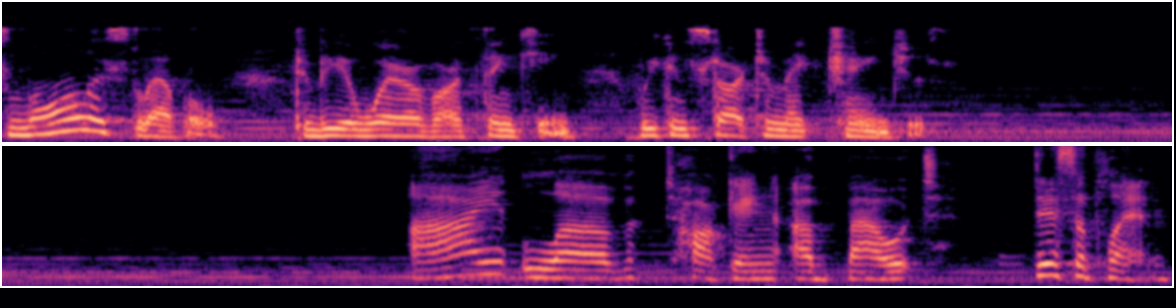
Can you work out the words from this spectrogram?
smallest level to be aware of our thinking, we can start to make changes. I love talking about discipline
